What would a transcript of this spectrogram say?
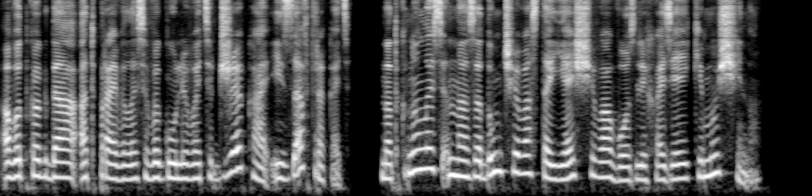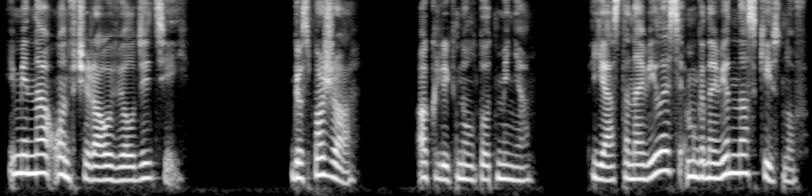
а вот когда отправилась выгуливать Джека и завтракать, наткнулась на задумчиво стоящего возле хозяйки мужчину. Именно он вчера увел детей. «Госпожа!» — окликнул тот меня. Я остановилась, мгновенно скиснув,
